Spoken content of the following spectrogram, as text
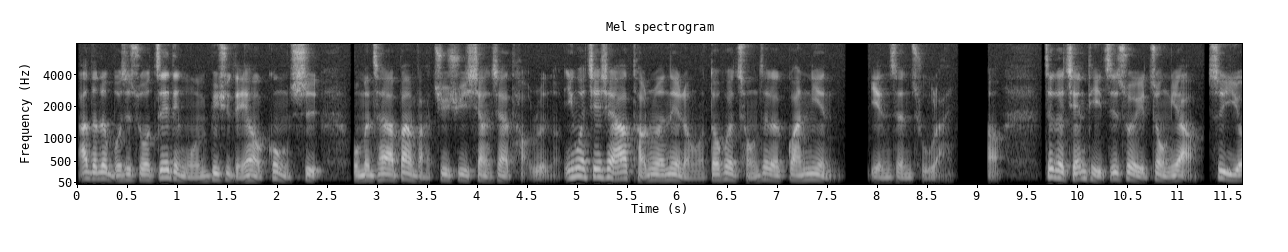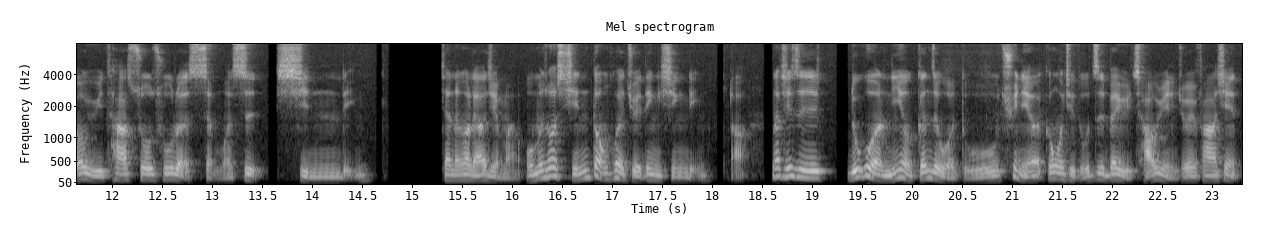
阿德勒博士说，这一点我们必须得要有共识，我们才有办法继续向下讨论哦。因为接下来要讨论的内容哦，都会从这个观念延伸出来。好，这个前提之所以重要，是由于他说出了什么是心灵，这样能够了解吗？我们说行动会决定心灵啊。那其实如果你有跟着我读，去年跟我一起读《自卑与超越》，你就会发现。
